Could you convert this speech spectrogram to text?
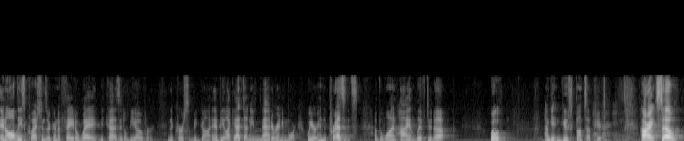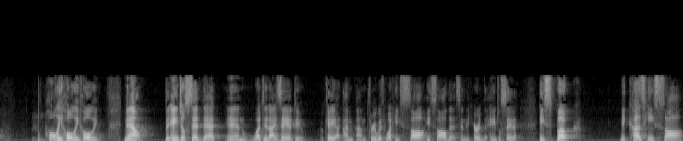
And all these questions are going to fade away because it'll be over and the curse will be gone. And it'll be like, that doesn't even matter anymore. We are in the presence of the one high and lifted up. Woo! I'm getting goosebumps up here. All right, so holy, holy, holy. Now, the angel said that, and what did Isaiah do? Okay, I'm, I'm through with what he saw. He saw this, and he heard the angel say that. He spoke. Because he saw,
